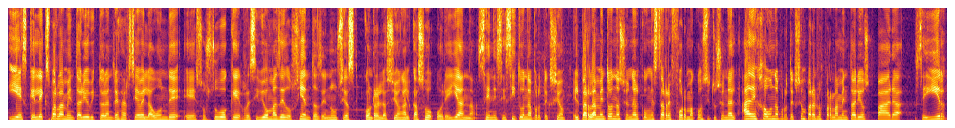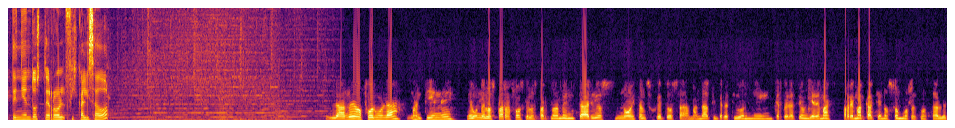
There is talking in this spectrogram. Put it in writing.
y es que el ex parlamentario Víctor Andrés García Belaunde eh, sostuvo que recibió más de 200 denuncias con relación al caso Orellana. Se necesita una protección. El Parlamento Nacional con esta reforma constitucional ha dejado una protección para los parlamentarios para seguir teniendo este rol fiscalizador. La nueva fórmula mantiene en uno de los párrafos que los parlamentarios no están sujetos a mandato imperativo ni interpelación y además remarca que no somos responsables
